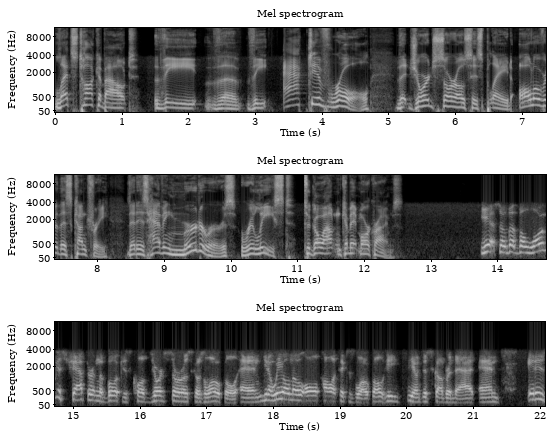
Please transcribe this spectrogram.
Let's talk about the the the active role that George Soros has played all over this country that is having murderers released to go out and commit more crimes. Yeah, so the, the longest chapter in the book is called George Soros Goes Local. And, you know, we all know all politics is local. He, you know, discovered that. And it is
